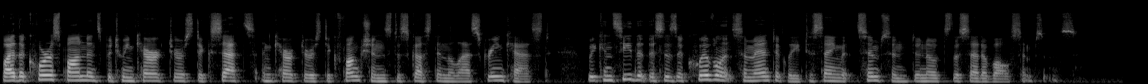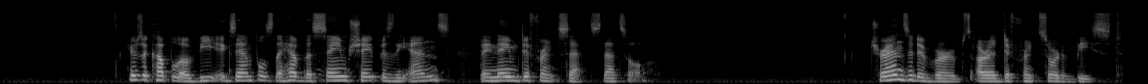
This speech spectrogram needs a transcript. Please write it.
By the correspondence between characteristic sets and characteristic functions discussed in the last screencast, we can see that this is equivalent semantically to saying that Simpson denotes the set of all Simpsons. Here's a couple of V examples. They have the same shape as the Ns. They name different sets, that's all. Transitive verbs are a different sort of beast.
